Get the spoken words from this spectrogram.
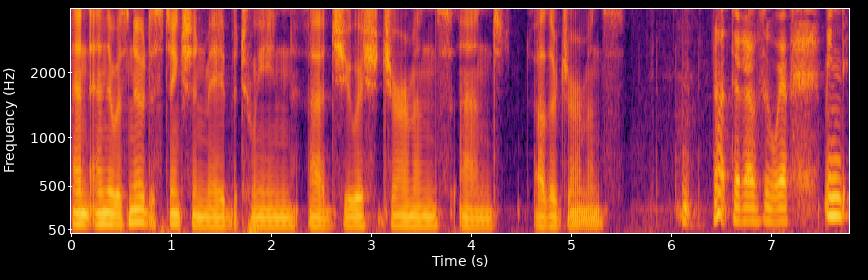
and and there was no distinction made between uh, Jewish Germans and other Germans. not that I was aware. of. I mean,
